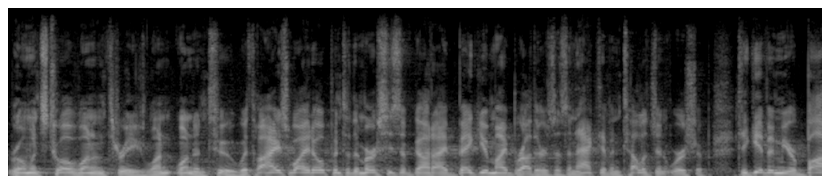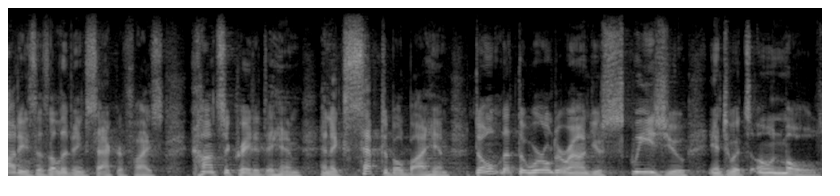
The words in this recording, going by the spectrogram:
Romans 12, 1 and 3, 1, 1 and 2. With eyes wide open to the mercies of God, I beg you, my brothers, as an act of intelligent worship, to give him your bodies as a living sacrifice, consecrated to him and acceptable by him. Don't let the world around you squeeze you into its own mold,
